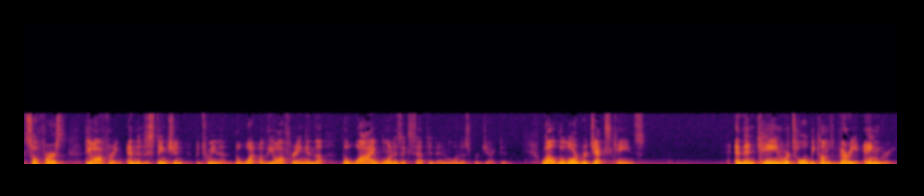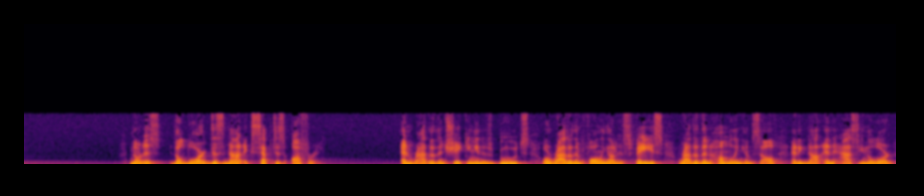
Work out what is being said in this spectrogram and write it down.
So, first, the offering and the distinction between them the what of the offering and the, the why one is accepted and one is rejected. Well, the Lord rejects Cain's. And then Cain, we're told, becomes very angry. Notice the Lord does not accept his offering. And rather than shaking in his boots, or rather than falling on his face, rather than humbling himself and, and asking the Lord,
